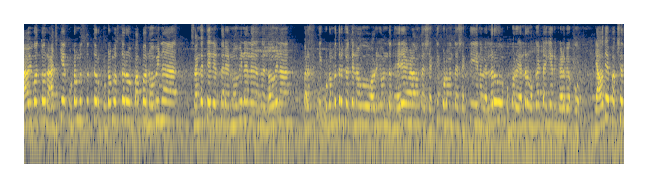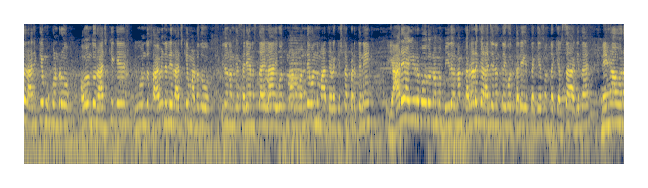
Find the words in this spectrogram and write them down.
ನಾವಿವತ್ತು ರಾಜಕೀಯ ಕುಟುಂಬಸ್ಥರು ಕುಟುಂಬಸ್ಥರು ಪಾಪ ನೋವಿನ ಸಂಗತಿಯಲ್ಲಿರ್ತಾರೆ. ನೋವಿನಲ್ಲಿ ನೋವಿನ ಪರಿಸ್ಥಿತಿ ಕುಟುಂಬದ್ರ ಜೊತೆ ನಾವು ಅವರಿಗೆ ಒಂದು ಧೈರ್ಯ ಹೇಳುವಂಥ ಶಕ್ತಿ ಕೊಡುವಂಥ ಶಕ್ತಿ ನಾವೆಲ್ಲರೂ ಒಬ್ಬರು ಎಲ್ಲರೂ ಒಗ್ಗಟ್ಟಾಗಿ ಅವ್ರಿಗೆ ಹೇಳಬೇಕು. ಯಾವುದೇ ಪಕ್ಷದ ರಾಜಕೀಯ ಮುಖಂಡರು ಅವೊಂದು ರಾಜಕೀಯಕ್ಕೆ, ಈ ಒಂದು ಸಾವಿನಲ್ಲಿ ರಾಜಕೀಯ ಮಾಡೋದು, ಇದು ನನಗೆ ಸರಿ ಅನಿಸ್ತಾ ಇಲ್ಲ. ಇವತ್ತು ನಾನು ಒಂದೇ ಒಂದು ಮಾತು ಹೇಳಕ್ಕೆ ಇಷ್ಟಪಡ್ತೀನಿ. ಯಾರೇ ಆಗಿರ್ಬೋದು ನಮ್ಮ ಬೀದರ್, ನಮ್ಮ ಕರ್ನಾಟಕ ರಾಜ್ಯದಂತ ಇವತ್ತು ತಲೆ ತಗ್ಗಿಸುವಂಥ ಕೆಲಸ ಆಗಿದೆ. ನೇಹಾ ಅವರ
